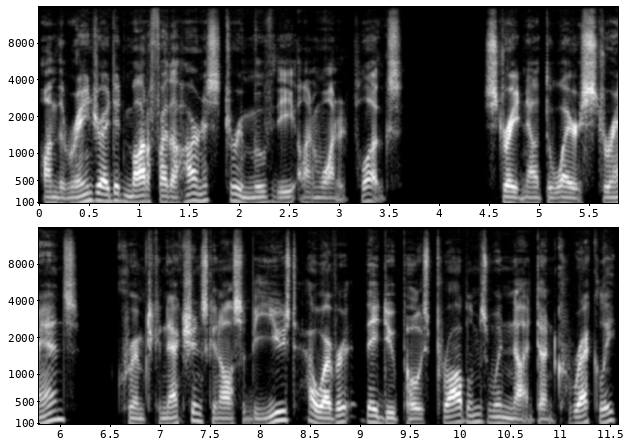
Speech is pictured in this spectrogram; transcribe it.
On the Ranger I did modify the harness to remove the unwanted plugs. Straighten out the wire strands. Crimped connections can also be used, however, they do pose problems when not done correctly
